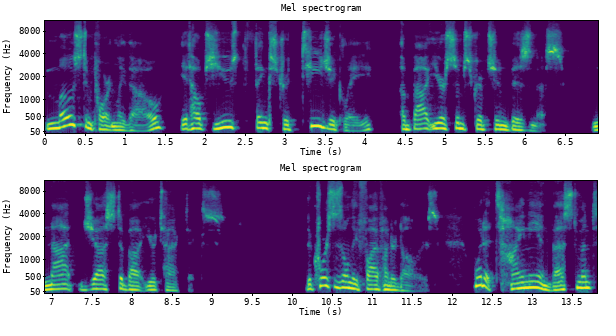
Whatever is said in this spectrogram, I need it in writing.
Most importantly, though, it helps you think strategically about your subscription business, not just about your tactics. The course is only $500. What a tiny investment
